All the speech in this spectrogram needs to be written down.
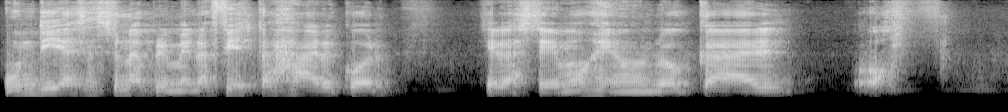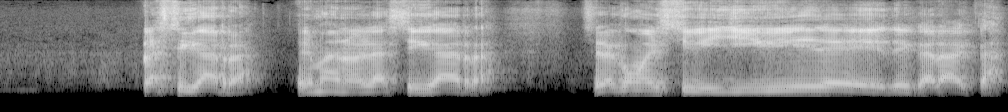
un día se hace una primera fiesta hardcore que la hacemos en un local. La cigarra, hermano, la cigarra. Será como el CBGB de, de Caracas.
